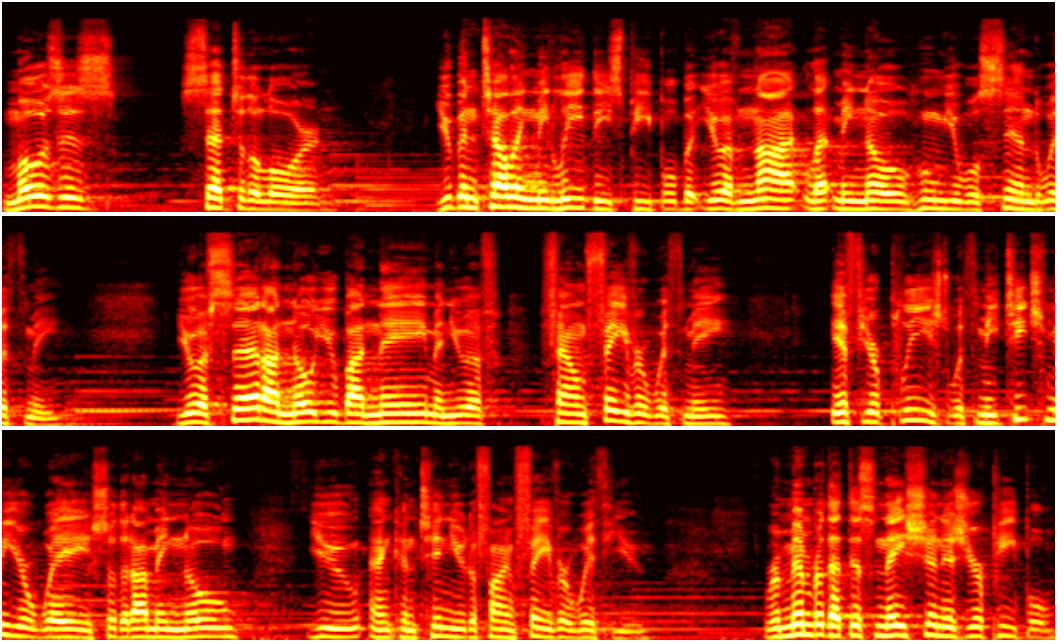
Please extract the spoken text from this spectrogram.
Moses said to the Lord, You've been telling me, lead these people, but you have not let me know whom you will send with me. You have said, I know you by name, and you have found favor with me. If you're pleased with me, teach me your ways so that I may know you and continue to find favor with you. Remember that this nation is your people.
